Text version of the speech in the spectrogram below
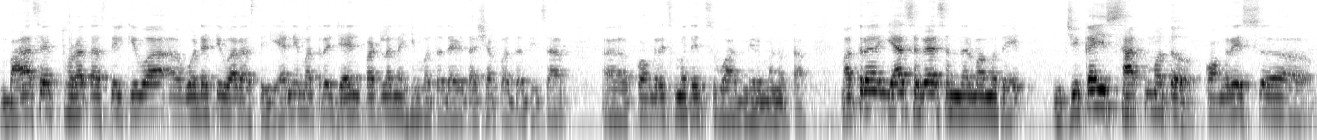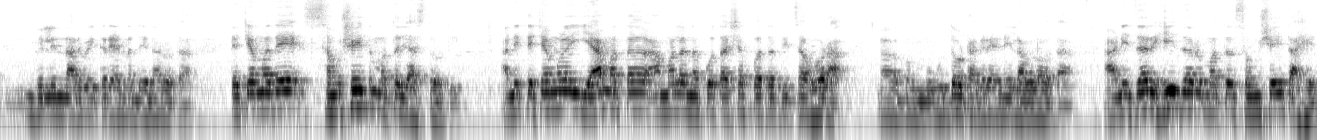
बाळासाहेब थोरात असतील किंवा वडट्टीवार असतील यांनी मात्र जयंत पाटलांना ही मतं द्यावीत. अशा पद्धतीचा काँग्रेसमध्येच वाद निर्माण होता. मात्र या सगळ्या संदर्भामध्ये जी काही सात मतं काँग्रेस मिलिंद नार्वेकर यांना देणार होता त्याच्यामध्ये संशयित मतं जास्त होती. आणि त्याच्यामुळे या मतं आम्हाला नकोत अशा पद्धतीचा होरा. उद्धव ठाकरे यांनी लावला होता. आणि जर ही जर मतं संशयित आहेत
